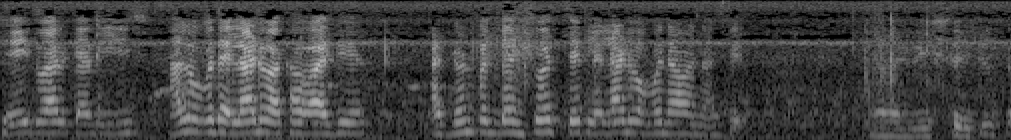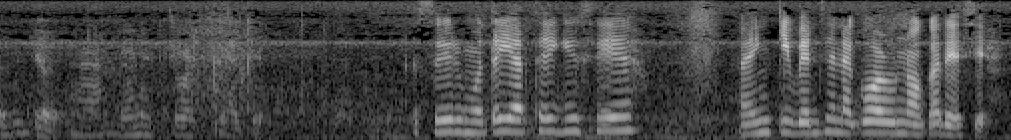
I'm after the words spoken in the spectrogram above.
જય દ્વારકાધીશ. હાલો બધા લાડવા ખાવા છે. આજ ગણપતિ દાદા ચોથ છે એટલે લાડવા બનાવવાના છે. શેરમો તૈયાર થઈ ગયું છે. અંકીબેન છે ને ગોળ ઉનો કરે છે.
